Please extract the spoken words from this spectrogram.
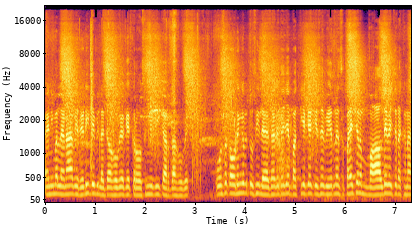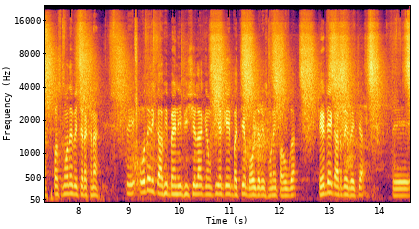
ਐਨੀਮਲ ਲੈਣਾ ਵੀ ਰੇੜੀ ਤੇ ਵੀ ਲੱਗਾ ਹੋਵੇ ਅੱਗੇ ਕ੍ਰੋਸਿੰਗ ਵੀ ਕਰਦਾ ਹੋਵੇ। ਉਸ ਅਕੋਰਡਿੰਗ ਵੀ ਤੁਸੀਂ ਲੈ ਸਕਦੇ ਜੇ ਬਾਕੀ ਅੱਗੇ ਕਿਸੇ ਵੀਰ ਨੇ ਸਪੈਸ਼ਲ ਮਾਲ ਦੇ ਵਿੱਚ ਰੱਖਣਾ ਪਸ਼ੂਆਂ ਦੇ ਵਿੱਚ ਰੱਖਣਾ ਤੇ ਉਹਦੇ ਲਈ ਕਾਫੀ ਬੈਨੀਫੀਸ਼ੀਅਲ ਆ ਕਿਉਂਕਿ ਅੱਗੇ ਬੱਚੇ ਬਹੁਤ ਜ਼ਿਆਦਾ ਸੋਹਣੇ ਪਾਊਗਾ ਟੇਢੇ ਕੱਟ ਦੇ ਵਿੱਚ ਆ ਤੇ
